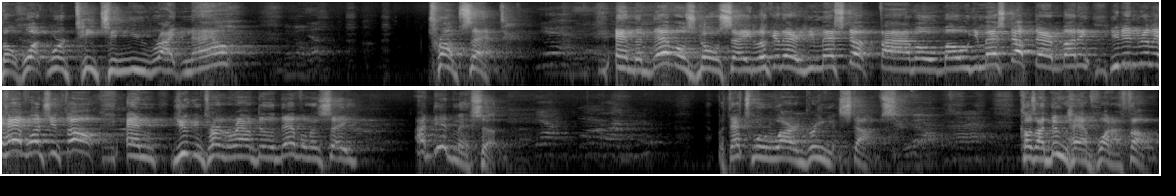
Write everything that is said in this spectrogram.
but what we're teaching you right now trumps that. And the devil's gonna say, Look at there, you messed up, five old bowl. You messed up there, buddy. You didn't really have what you thought. And you can turn around to the devil and say, I did mess up. But that's where our agreement stops. Because I do have what I thought.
